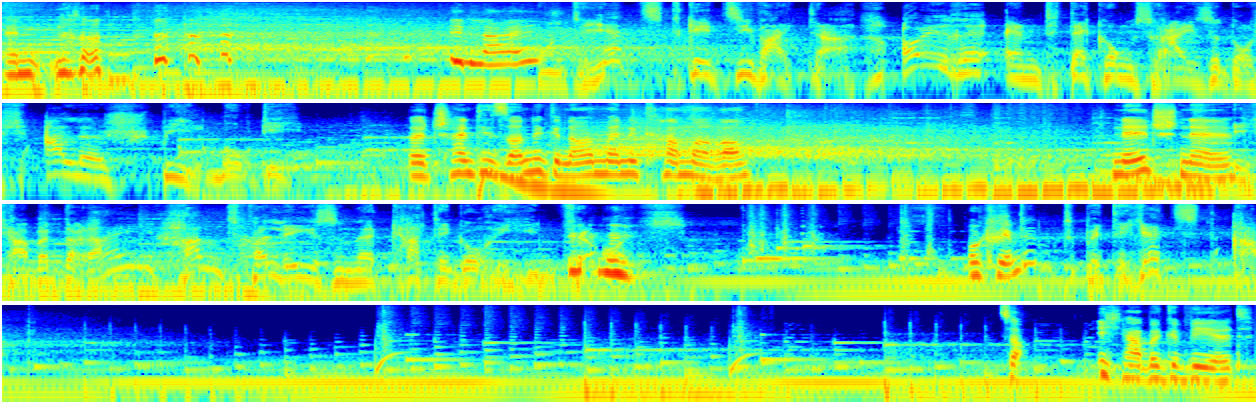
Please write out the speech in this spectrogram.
Rentner. Vielleicht. Und jetzt geht sie weiter. Eure Entdeckungsreise durch alle Spielmodi. Jetzt scheint die Sonne genau in meine Kamera. Schnell, schnell. Ich habe drei handverlesene Kategorien für euch. Okay. Stimmt bitte jetzt ab. So, ich habe gewählt.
